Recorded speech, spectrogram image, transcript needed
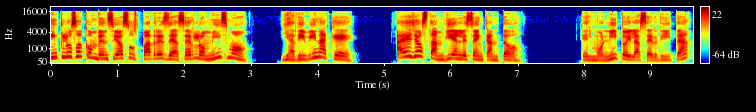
Incluso convenció a sus padres de hacer lo mismo. Y adivina qué. A ellos también les encantó. El monito y la cerdita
